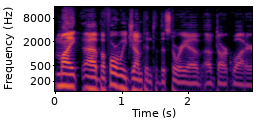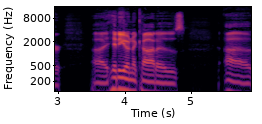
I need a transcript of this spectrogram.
Mike, uh, before we jump into the story of, of Dark Water, uh, Hideo Nakata's, uh,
